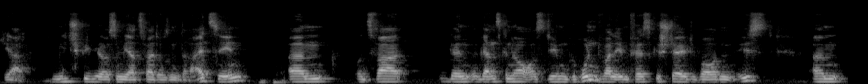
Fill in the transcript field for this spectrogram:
ja, Mietspiegel aus dem Jahr 2013. Ähm, und zwar ganz genau aus dem Grund, weil eben festgestellt worden ist, ähm,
